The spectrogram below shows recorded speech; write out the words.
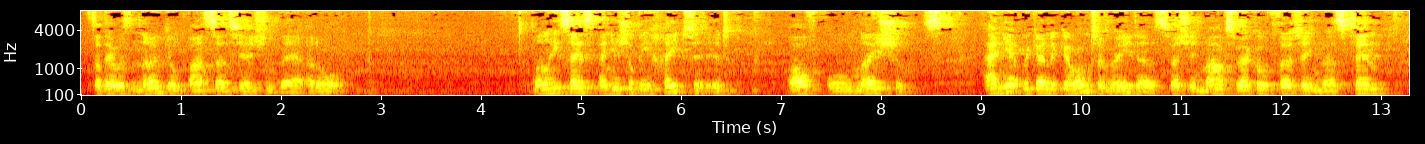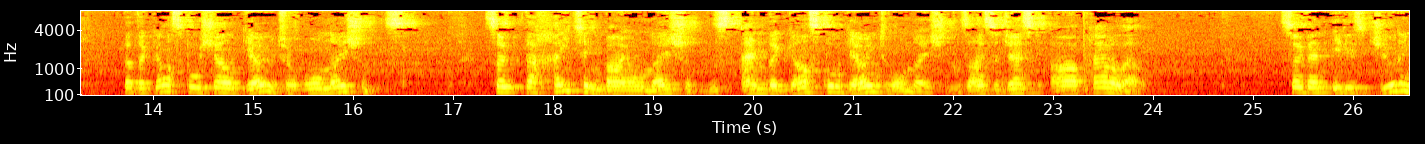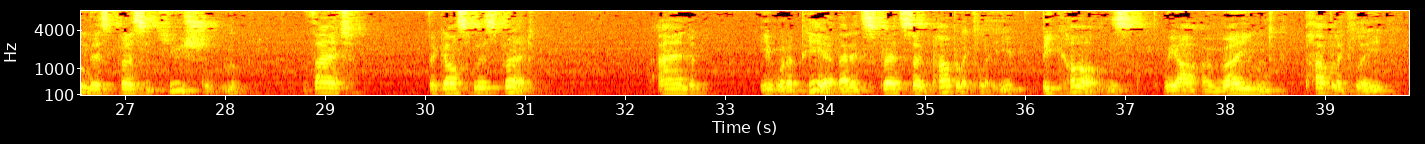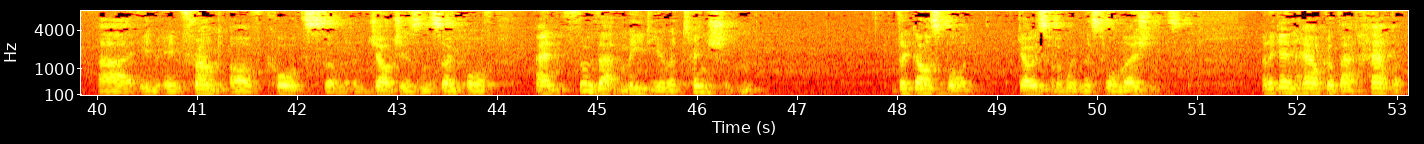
So there was no guilt by association there at all. Well, he says, and you shall be hated of all nations. And yet we're going to go on to read, especially in Mark's record, 13 verse 10, that the gospel shall go to all nations. So the hating by all nations and the gospel going to all nations, I suggest, are parallel. So then it is during this persecution that the gospel is spread. And it would appear that it's spread so publicly because we are arraigned publicly uh, in, in front of courts and, and judges and so forth. And through that media attention, the gospel goes for the witness to all nations. And again, how could that happen?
